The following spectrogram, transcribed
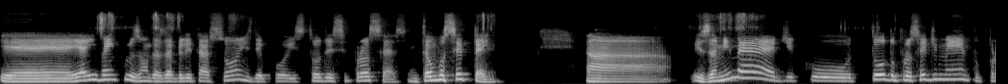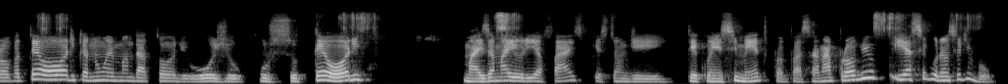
É, e aí vai a inclusão das habilitações, depois todo esse processo. Então, você tem a, exame médico, todo o procedimento, prova teórica, não é mandatório hoje o curso teórico, mas a maioria faz, questão de ter conhecimento para passar na prova e, e a segurança de voo.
